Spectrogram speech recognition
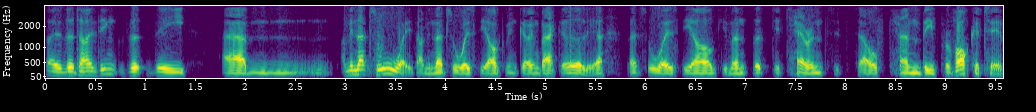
so that I think that the um, I mean, that's always, I mean, that's always the argument going back earlier. That's always the argument that deterrence itself can be provocative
